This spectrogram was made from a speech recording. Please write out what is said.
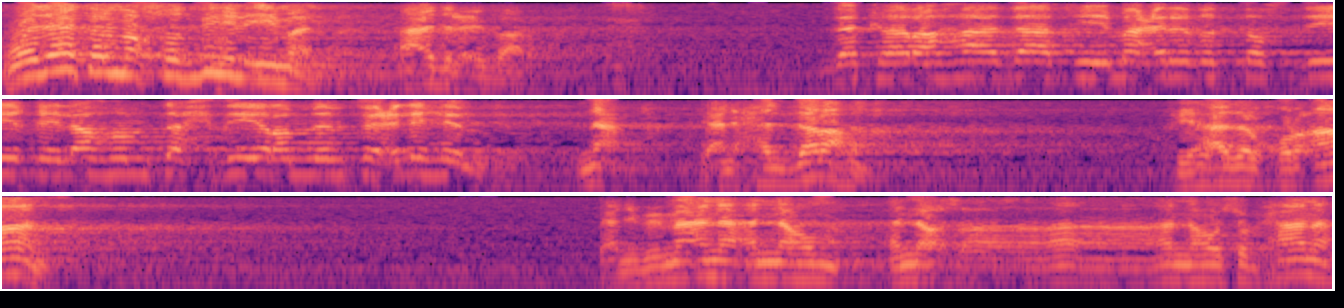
وذاك المقصود به الإيمان. أعد العبارة. ذكر هذا في معرض التصديق لهم تحذيرا من فعلهم. نعم يعني حذرهم. في هذا القرآن. يعني بمعنى أنهم أنه, أنه سبحانه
